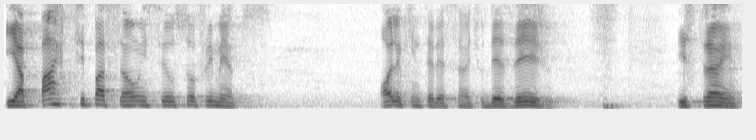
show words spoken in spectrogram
e a participação em seus sofrimentos. Olha que interessante, o desejo estranho,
